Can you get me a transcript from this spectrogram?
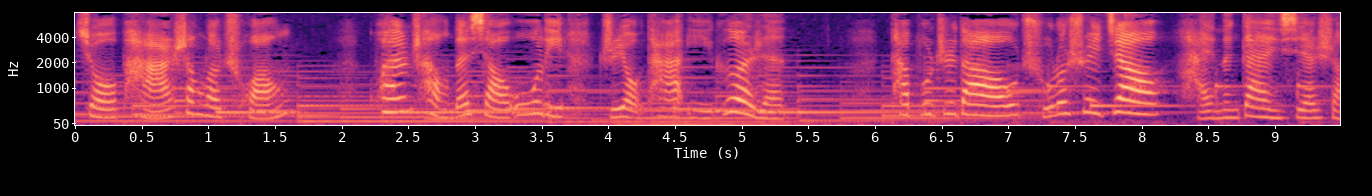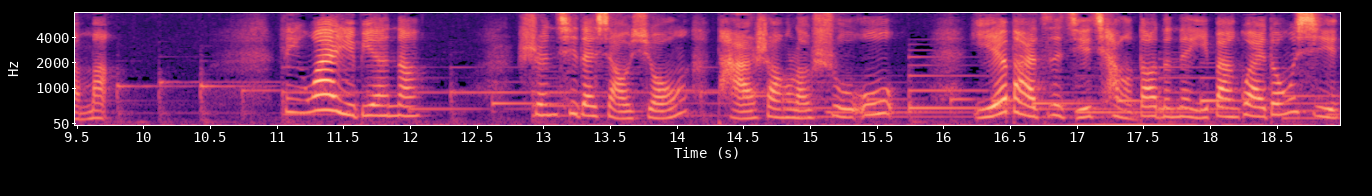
就爬上了床。宽敞的小屋里只有它一个人，它不知道除了睡觉还能干些什么。另外一边呢？生气的小熊爬上了树屋，也把自己抢到的那一半怪东西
